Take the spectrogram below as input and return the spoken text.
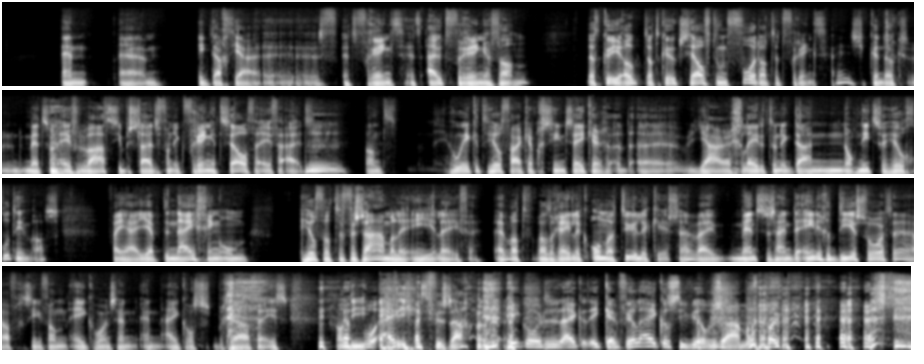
En ehm, ik dacht, ja, eh, het, wringt, het uitwringen van. Dat kun, je ook, dat kun je ook zelf doen voordat het wringt. Hè? Dus je kunt ook met zo'n evaluatie besluiten van... ik wring het zelf even uit. Want hoe ik het heel vaak heb gezien, zeker eh, jaren geleden toen ik daar nog niet zo heel goed in was. Van ja, je hebt de neiging om heel veel te verzamelen in je leven. Hè? Wat, wat redelijk onnatuurlijk is. Hè? Wij mensen zijn de enige diersoorten, afgezien van eekhoorns en, en eikels begraven, is gewoon die Oh, echt eikels. iets verzamelen. Ik, hoorde een eikel, ik ken veel eikels die veel verzamelen.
